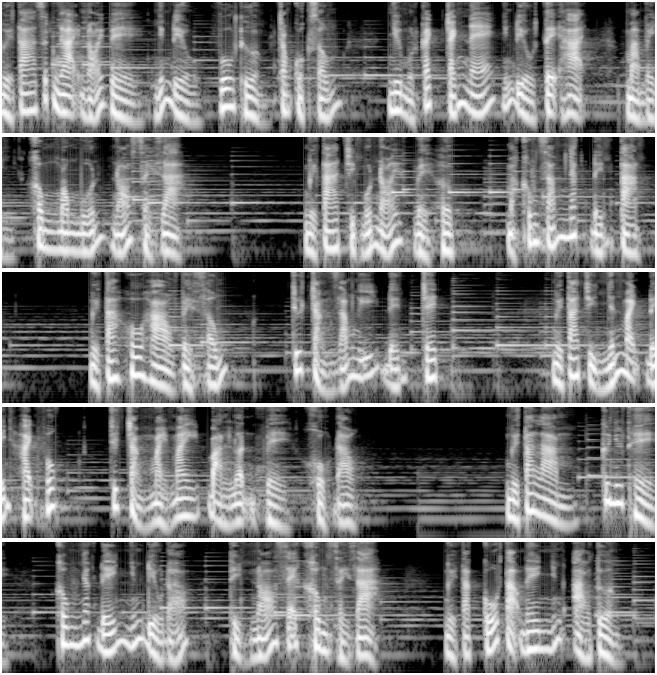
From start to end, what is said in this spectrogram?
người ta rất ngại nói về những điều vô thường trong cuộc sống, như một cách tránh né những điều tệ hại mà mình không mong muốn nó xảy ra. Người ta chỉ muốn nói về hợp mà không dám nhắc đến tàn. Người ta hô hào về sống, chứ chẳng dám nghĩ đến chết. Người ta chỉ nhấn mạnh đến hạnh phúc, chứ chẳng mảy may bàn luận về khổ đau người ta làm cứ như thể không nhắc đến những điều đó thì nó sẽ không xảy ra. Người ta cố tạo nên những ảo tưởng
